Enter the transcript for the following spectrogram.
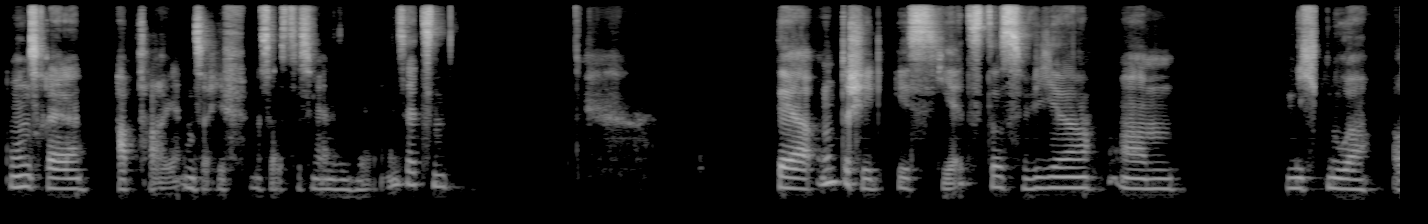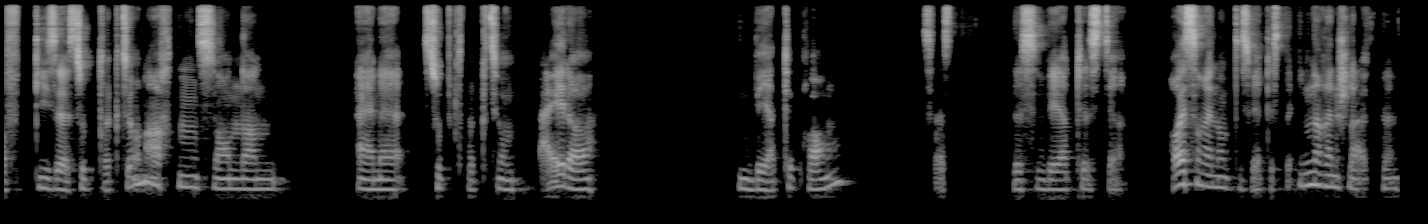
unsere Abfrage, unser if. Das heißt, das werden wir hier einsetzen. Der Unterschied ist jetzt, dass wir ähm, nicht nur auf diese Subtraktion achten, sondern eine Subtraktion beider Werte brauchen. Das heißt, des Wertes der äußeren und des Wertes der inneren Schleife.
